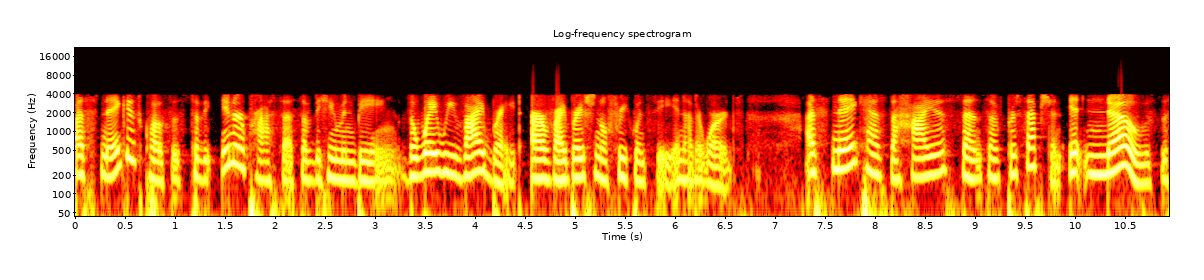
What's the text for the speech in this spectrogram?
A snake is closest to the inner process of the human being, the way we vibrate, our vibrational frequency, in other words. A snake has the highest sense of perception. It knows the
